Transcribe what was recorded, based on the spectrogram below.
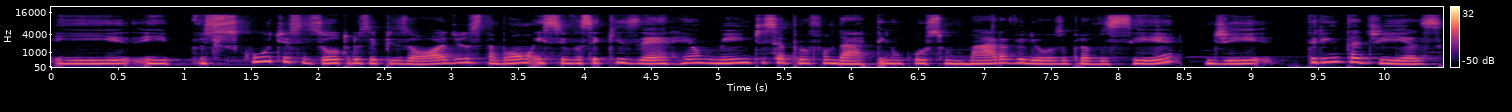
e, e, escute esses outros episódios, tá bom? E se você quiser realmente se aprofundar, tem um curso maravilhoso para você de 30 dias,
